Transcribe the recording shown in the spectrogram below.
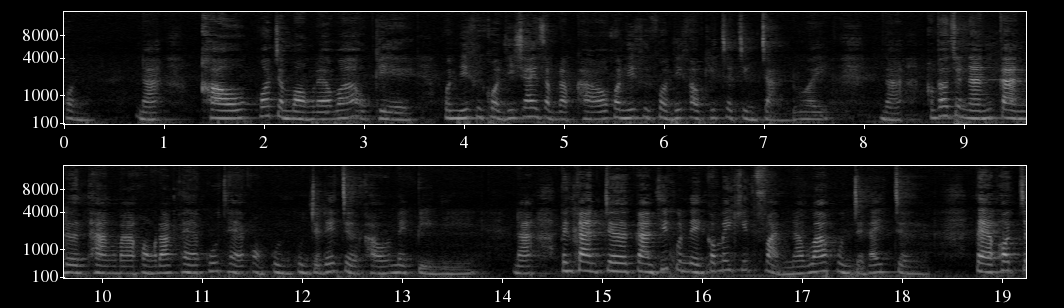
คนนะเขาก็จะมองแล้วว่าโอเค คนนี้คือคนที่ใช่สำหรับเขา คนนี้คือคนที่เขาคิดจะจริงจังด้วยนะเพราะฉะนั้นการเดินทางมาของรักแท้คู่แท้ของคุณคุณจะได้เจอเขาในปีนี้นะเป็นการเจอการที่คุณเองก็ไม่คิดฝันนะว่าคุณจะได้เจอ แต่พอเจ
